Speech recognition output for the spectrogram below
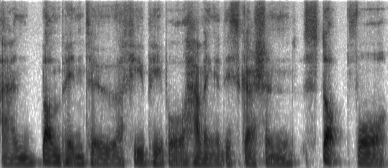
and bump into a few people having a discussion stop for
